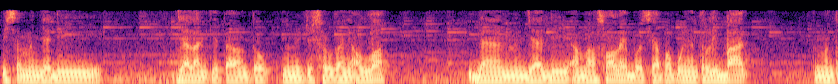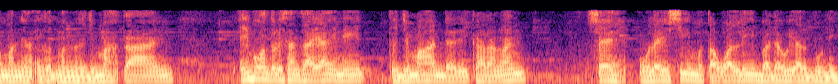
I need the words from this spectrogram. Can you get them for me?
bisa menjadi jalan kita untuk menuju surganya Allah dan menjadi amal soleh buat siapa pun yang terlibat teman-teman yang ikut menerjemahkan. Ini bukan tulisan saya ini terjemahan dari karangan Syekh Ulaisi Mutawali Badawi Al-Buni.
